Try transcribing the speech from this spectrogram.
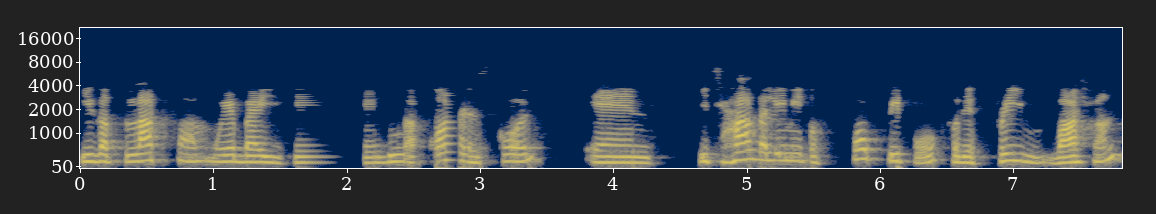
is a platform whereby you can do a conference call and it has a limit of four people for the free version.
